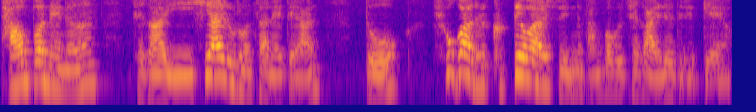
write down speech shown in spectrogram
다음번에는 제가 이 히알루론산에 대한 또 효과를 극대화할 수 있는 방법을 제가 알려드릴게요.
